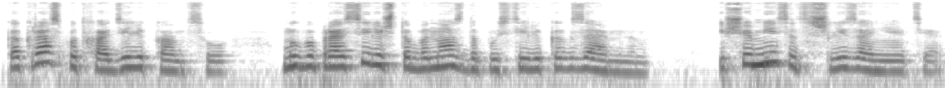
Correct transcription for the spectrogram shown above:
как раз подходили к концу. Мы попросили, чтобы нас допустили к экзаменам. Еще месяц шли занятия.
